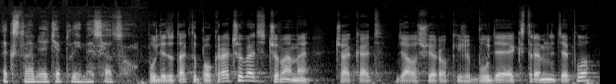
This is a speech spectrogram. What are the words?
extrémne teplých mesiacov. Bude to takto pokračovať? Čo máme čakať ďalšie roky? Že bude extrémne teplo?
